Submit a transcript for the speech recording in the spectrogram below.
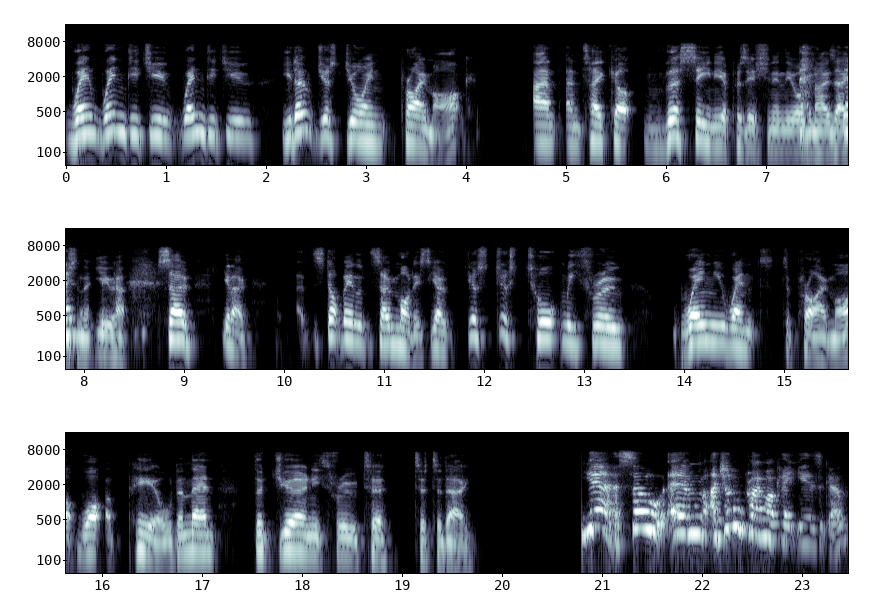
when when did you when did you you don't just join Primark and and take up the senior position in the organization that you have. So you know stop being so modest. You know just just talk me through when you went to primark what appealed and then the journey through to to today. Yeah, so um, I joined Primark eight years ago,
